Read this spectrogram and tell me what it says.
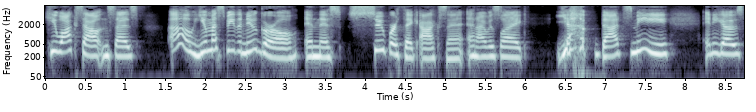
He walks out and says, Oh, you must be the new girl in this super thick accent. And I was like, Yep, that's me. And he goes,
